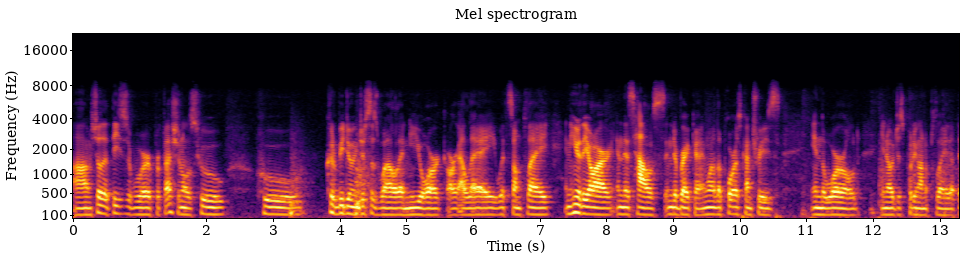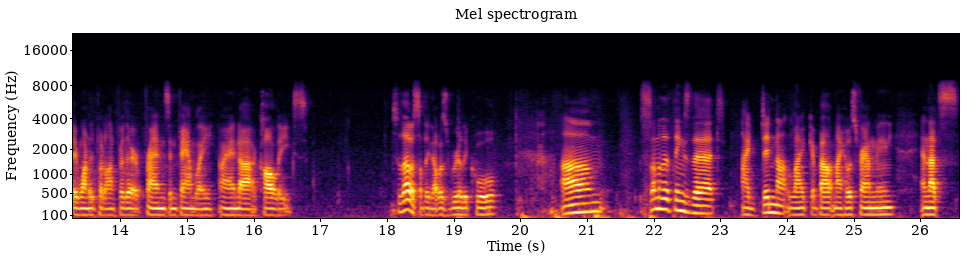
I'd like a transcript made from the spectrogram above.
um, show that these were professionals who who could be doing just as well in New York or LA with some play, and here they are in this house in Dubreka, in one of the poorest countries in the world, you know, just putting on a play that they wanted to put on for their friends and family and uh, colleagues. So that was something that was really cool. Um, some of the things that I did not like about my host family, and that's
